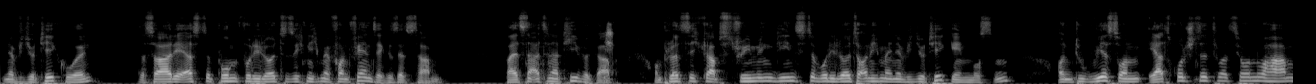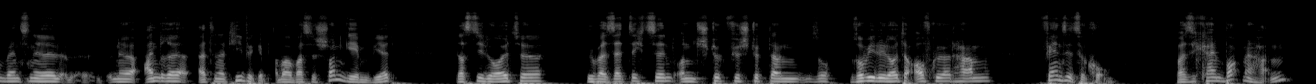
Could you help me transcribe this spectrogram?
in der Videothek holen. Das war der erste Punkt, wo die Leute sich nicht mehr vor den Fernseher gesetzt haben. Weil es eine Alternative gab. Und plötzlich gab es Streaming-Dienste, wo die Leute auch nicht mehr in der Videothek gehen mussten. Und du wirst so eine Erdrutsch-Situation nur haben, wenn es eine, eine andere Alternative gibt. Aber was es schon geben wird, dass die Leute übersättigt sind und Stück für Stück dann so, so wie die Leute aufgehört haben, Fernsehen zu gucken. Weil sie keinen Bock mehr hatten.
